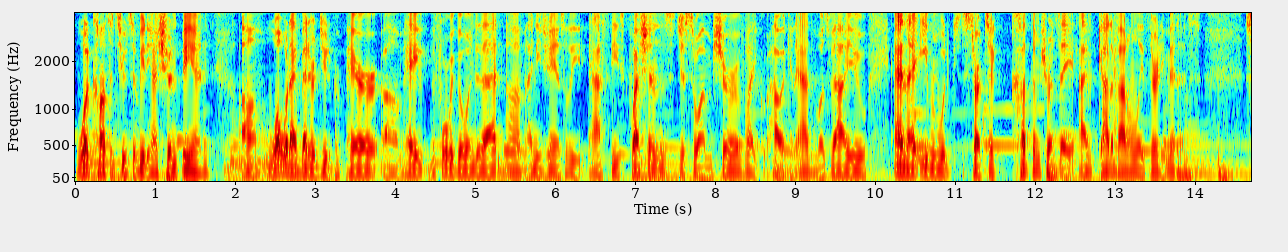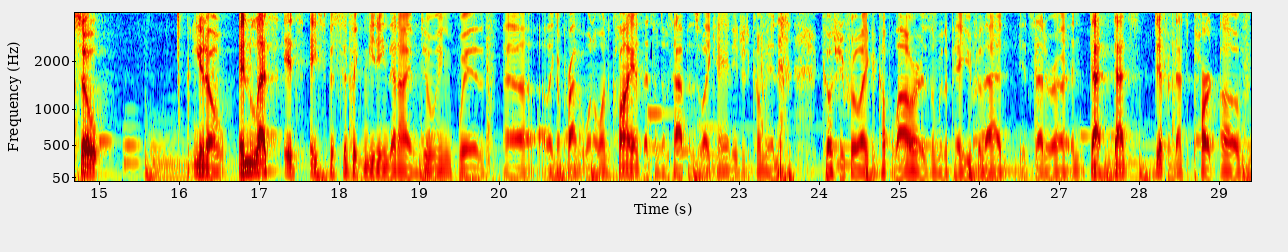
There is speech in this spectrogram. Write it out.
what constitutes a meeting I shouldn't be in, um, what would I better do to prepare. Um, hey, before we go into that, um, I need you to answer the, ask these questions just so I'm sure of like how I can add the most value. And I even would start to cut them short and say I've got about only 30 minutes. So you know, unless it's a specific meeting that I'm doing with uh, like a private one-on-one client, that sometimes happens. Like, hey, I need you to come in and coach me for like a couple hours. I'm going to pay you for that, etc. And that that's different. That's part of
